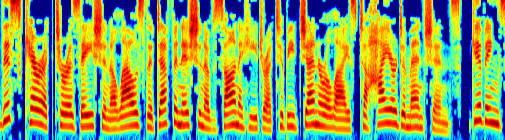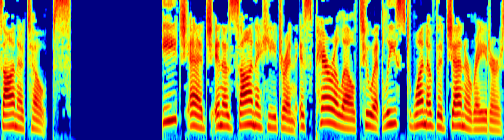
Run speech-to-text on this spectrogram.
This characterization allows the definition of zonahedra to be generalized to higher dimensions, giving zonotopes. Each edge in a zonahedron is parallel to at least one of the generators,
